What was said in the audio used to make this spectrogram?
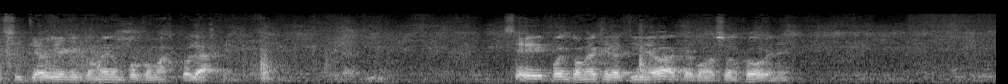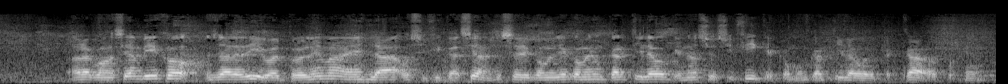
Así que habría que comer un poco más colágeno. Sí, pueden comer gelatina de vaca cuando son jóvenes. Ahora cuando sean viejos, ya les digo, el problema es la osificación. Entonces comería comer un cartílago que no se osifique, como un cartílago de pescado, por ejemplo.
